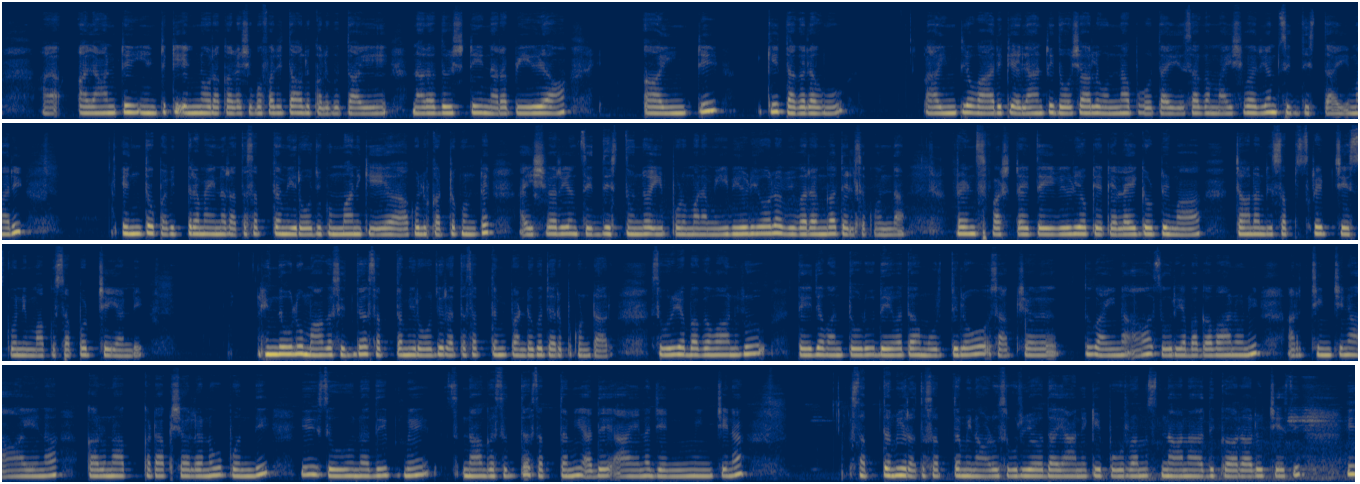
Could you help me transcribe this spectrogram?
అలాంటి ఇంటికి ఎన్నో రకాల శుభ ఫలితాలు కలుగుతాయి. నరదృష్టి నరపీడ ఆ ఇంటికి తగలవు. ఆ ఇంట్లో వారికి ఎలాంటి దోషాలు ఉన్నా పోతాయి. సగం ఐశ్వర్యం సిద్ధిస్తాయి. మరి ఎంతో పవిత్రమైన రథసప్తమి రోజు గుమ్మానికి ఏ ఆకులు కట్టుకుంటే ఐశ్వర్యం సిద్ధిస్తుందో ఇప్పుడు మనం ఈ వీడియోలో వివరంగా తెలుసుకుందాం. ఫ్రెండ్స్ ఫస్ట్ అయితే ఈ వీడియోకి ఒక లైక్ కొట్టి మా ఛానల్ని సబ్స్క్రైబ్ చేసుకొని మాకు సపోర్ట్ చేయండి. హిందువులు మాఘసిద్ధ సప్తమి రోజు రథసప్తమి పండుగ జరుపుకుంటారు. సూర్య భగవానుడు తేజవంతుడు దేవతామూర్తిలో సాక్షాత్తు అయిన ఆ సూర్య భగవానుని అర్చించిన ఆయన కరుణా కటాక్షాలను పొంది ఈ సునది మే నాగశుద్ధ సప్తమి. అదే ఆయన జన్మించిన సప్తమి రథసప్తమి నాడు సూర్యోదయానికి పూర్వం స్నానాధికారాలు చేసి ఈ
